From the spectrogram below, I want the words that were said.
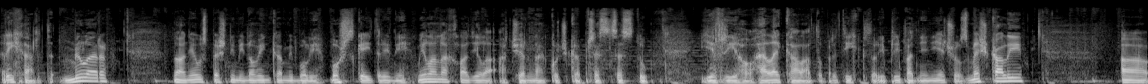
Richard Müller. No a neúspešnými novinkami boli Božskej triny Milana Chladila a Černá kočka přes cestu Jiřího Helekala. To pre tých, ktorí prípadne niečo zmeškali. A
